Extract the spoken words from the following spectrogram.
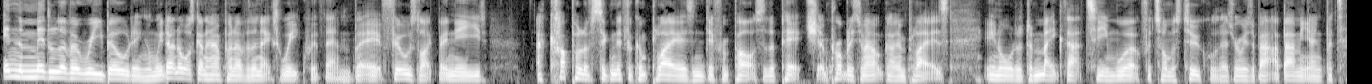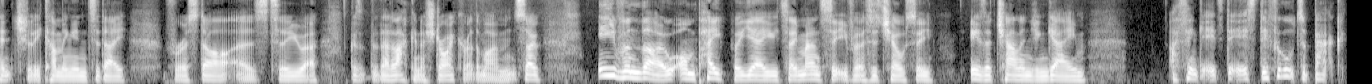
in the middle of a rebuilding, and we don't know what's going to happen over the next week with them, but it feels like they need a couple of significant players in different parts of the pitch and probably some outgoing players in order to make that team work for Thomas Tuchel. There's rumours about Aubameyang potentially coming in today for a start as to because uh, they're lacking a striker at the moment. So even though on paper, yeah, you'd say Man City versus Chelsea is a challenging game, I think it's it's difficult to back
